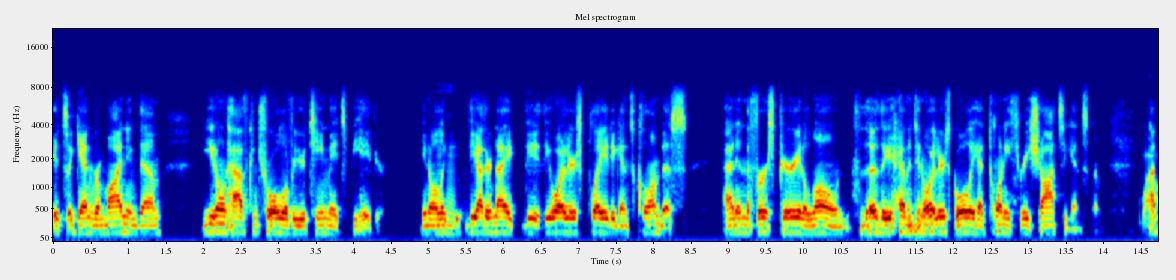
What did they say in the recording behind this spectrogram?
it's again reminding them you don't have control over your teammates behavior you know mm-hmm. like the other night the the oilers played against columbus and in the first period alone the the edmonton oilers goalie had 23 shots against them wow that,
